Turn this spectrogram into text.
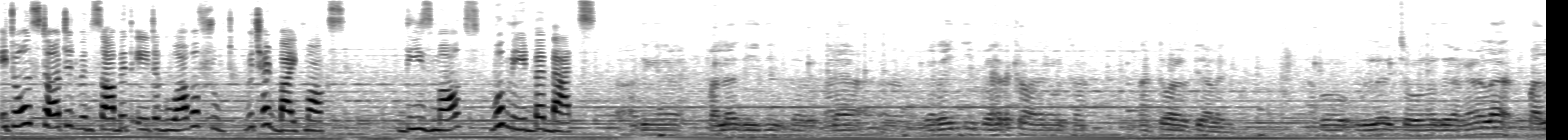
It all started when Sabit ate a guava fruit which had bite marks. These marks were made by bats. അതിങ്ങനെ പല രീതി എന്താ പറയുക പല വെറൈറ്റി പേരക്ക മരങ്ങളൊക്കെ നട്ടു വളർത്തിയ ആളായിരുന്നു അപ്പോൾ ഉള്ള് ചുവന്നത് അങ്ങനെയുള്ള പല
